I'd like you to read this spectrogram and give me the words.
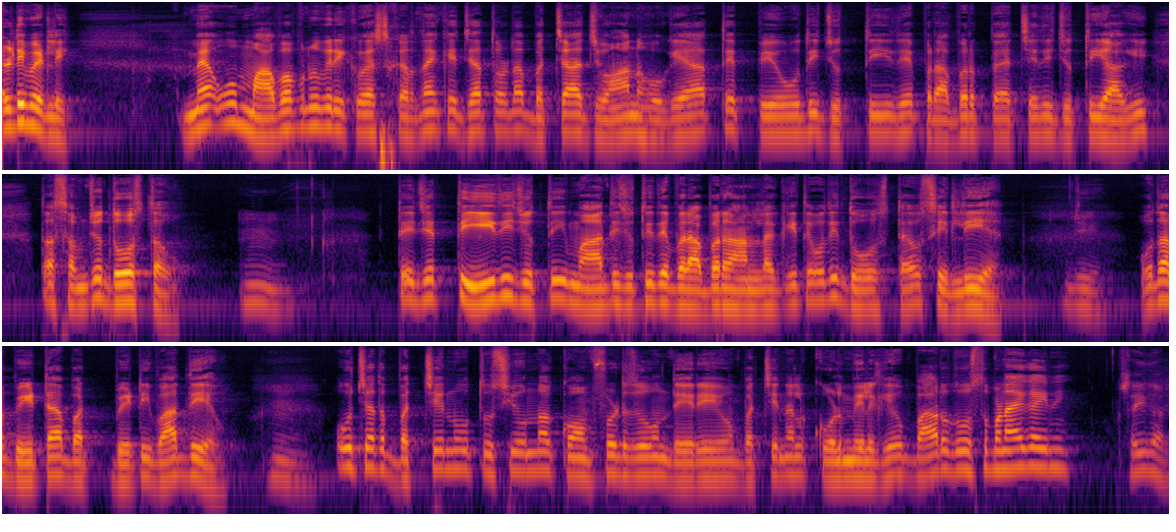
ਅਲਟੀਮੇਟਲੀ ਮੈਂ ਉਹ ਮਾਪੇ ਨੂੰ ਵੀ ਰਿਕੁਐਸਟ ਕਰਦਾ ਕਿ ਜਦ ਤੁਹਾਡਾ ਬੱਚਾ ਜਵਾਨ ਹੋ ਗਿਆ ਤੇ ਪਿਓ ਦੀ ਜੁੱਤੀ ਦੇ ਬਰਾਬਰ ਬੱਚੇ ਦੀ ਜੁੱਤੀ ਆ ਗਈ ਤਾਂ ਸਮਝੋ ਦੋਸਤ ਆ ਉਹ। ਹੂੰ। ਤੇ ਜੇ ਧੀ ਦੀ ਜੁੱਤੀ ਮਾਂ ਦੀ ਜੁੱਤੀ ਦੇ ਬਰਾਬਰ ਆਣ ਲੱਗੀ ਤੇ ਉਹਦੀ ਦੋਸਤ ਹੈ ਉਹ ਸਹੇਲੀ ਹੈ ਜੀ। ਉਹਦਾ ਬੇਟਾ ਬਟ- ਵਾਧੇ ਆ ਉਹ। ਹੂੰ। ਉਹ ਜਦ ਬੱਚੇ ਨੂੰ ਤੁਸੀਂ ਉਹਨਾਂ ਕੰਫਰਟ ਜ਼ੋਨ ਦੇ ਰਹੇ ਹੋ ਬੱਚੇ ਨਾਲ ਕੋਲ ਮਿਲ ਗਏ ਹੋ ਬਾਹਰੋਂ ਦੋਸਤ ਬਣਾਏਗਾ ਹੀ ਨਹੀਂ। ਸਹੀ ਗੱਲ।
